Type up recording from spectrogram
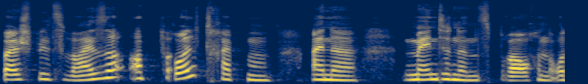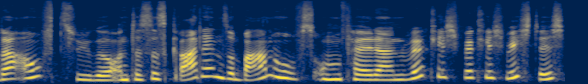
beispielsweise, ob Rolltreppen eine Maintenance brauchen oder Aufzüge. Und das ist gerade in so Bahnhofsumfeldern wirklich, wirklich wichtig.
